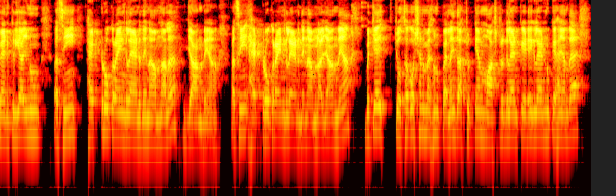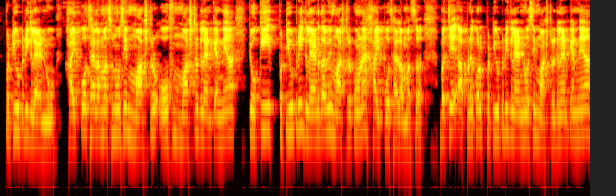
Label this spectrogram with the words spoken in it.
ਪੈਨਕ੍ਰੀਆਜ ਨੂੰ ਅਸੀਂ ਹੈਟਰੋਕਰਾਈਨ ਗਲੈਂਡ ਦੇ ਨਾਮ ਨਾਲ ਜਾਣਦੇ ਹਾਂ। ਅਸੀਂ ਹੈਟਰੋਕਰਾਈਨ ਗਲੈਂਡ ਦੇ ਨਾਮ ਨਾਲ ਜਾਣਦੇ ਹਾਂ। ਬੱਚੇ, ਚੌਥਾ ਕੁਐਸਚਨ ਮੈਂ ਤੁਹਾਨੂੰ ਪਹਿਲਾਂ ਹੀ ਦੱਸ ਚੁੱਕਿਆ, ਮਾਸਟਰ ਗਲੈਂਡ ਕਿਹੜੇ ਗਲੈਂਡ ਨੂੰ ਕਿਹਾ ਜਾਂਦਾ ਹੈ? ਪਟਿਊਟਰੀ ਗਲੈਂਡ ਨੂੰ। ਹਾਈਪੋਥੈਲਮਸ ਨੂੰ ਅਸੀਂ ਮਾਸਟਰ ਆਫ ਮਾਸਟਰ ਗਲੈਂਡ ਕਹਿੰਦੇ ਆ ਕਿਉਂਕਿ ਪਟਿਊਟਰੀ ਗਲੈਂਡ ਦਾ ਵੀ ਮਾਸਟਰ ਕੌਣ ਹੈ? ਹਾਈਪੋਥੈਲਮਸ ਬੱਚੇ, ਆਪਣੇ ਕੋਲ ਪਟਿਊਟਰੀ ਗਲੈਂਡ ਨੂੰ ਅਸੀਂ ਮਾਸਟਰ ਗਲੈਂਡ ਕਹਿੰਦੇ ਆ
